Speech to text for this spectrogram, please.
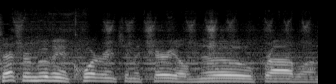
So that's removing a quarter inch of material, no problem.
